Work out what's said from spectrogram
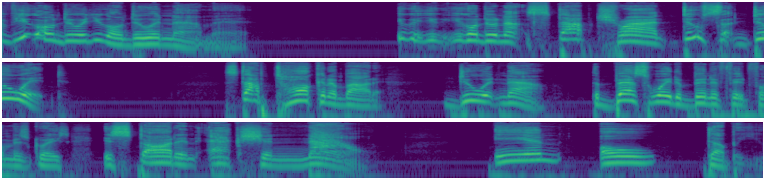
if you're gonna do it, you're gonna do it now, man. You you you're gonna do it now. Stop trying. Do so, do it. Stop talking about it. Do it now. The best way to benefit from His grace is start in action now. N O W.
